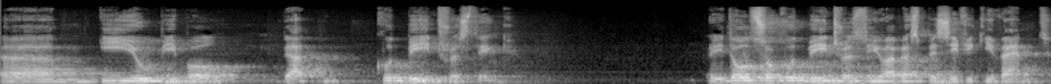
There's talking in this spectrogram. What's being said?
um, EU people, that could be interesting. It also could be interesting you have a specific event,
